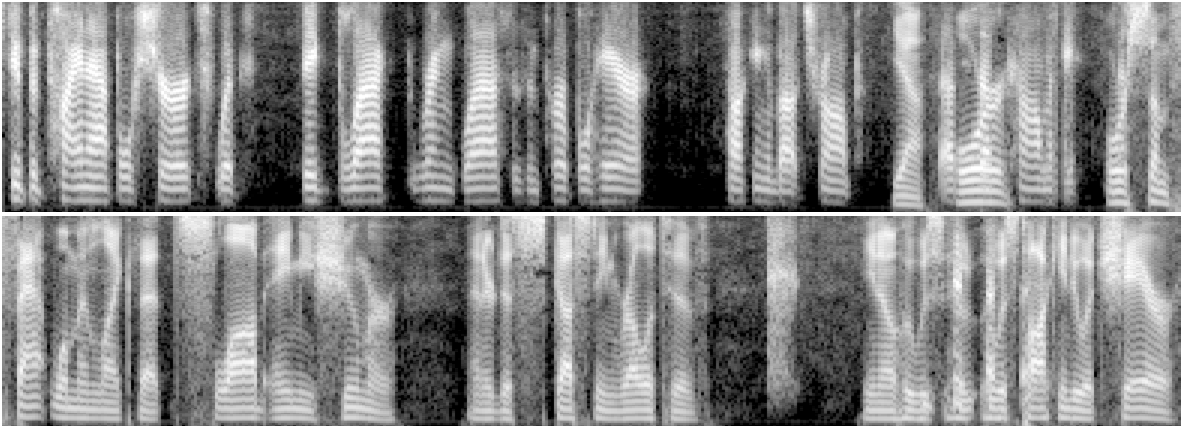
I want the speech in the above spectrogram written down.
stupid pineapple shirt with big black ring glasses and purple hair, talking about Trump. Yeah, That's, or that's comedy. or some fat woman like that slob Amy Schumer and her disgusting relative, you know, who was who, who was talking to a chair.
